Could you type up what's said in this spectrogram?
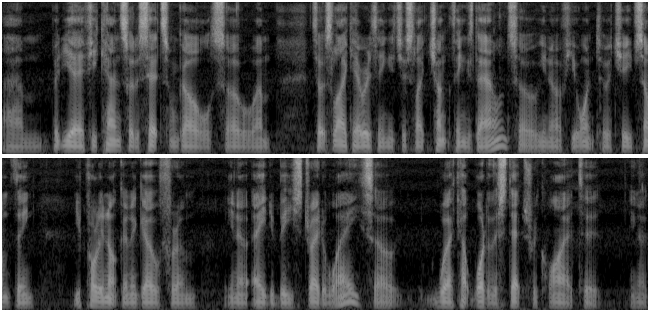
Um, but yeah, if you can sort of set some goals, so um, so it's like everything. It's just like chunk things down. So you know, if you want to achieve something, you're probably not going to go from you know A to B straight away. So work out what are the steps required to you know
